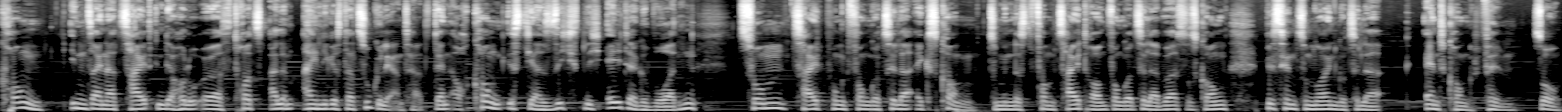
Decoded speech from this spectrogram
Kong in seiner Zeit in der Hollow Earth trotz allem einiges dazugelernt hat. Denn auch Kong ist ja sichtlich älter geworden zum Zeitpunkt von Godzilla X Kong. Zumindest vom Zeitraum von Godzilla vs. Kong bis hin zum neuen Godzilla Endkong-Film. So.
